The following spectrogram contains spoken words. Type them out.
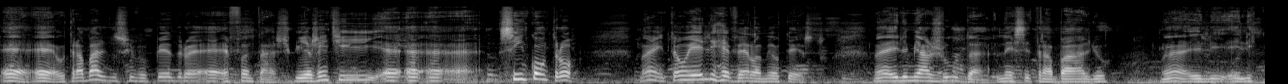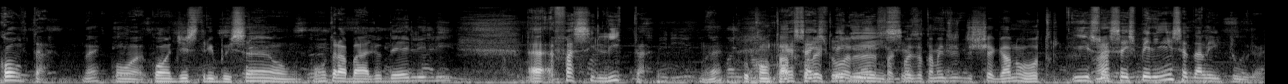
É, é, o trabalho do Silvio Pedro é, é fantástico. E a gente é, é, é, se encontrou. Né? Então ele revela meu texto. Né? Ele me ajuda nesse trabalho. Né? Ele, ele conta né? com, a, com a distribuição, com o trabalho dele, ele eh, facilita né? O contato essa com o leitor, né? essa coisa também de, de chegar no outro. Isso, né? essa experiência da leitura,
